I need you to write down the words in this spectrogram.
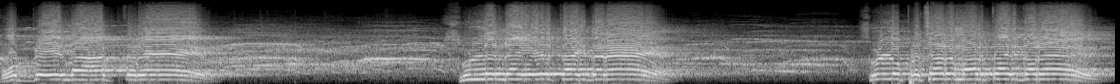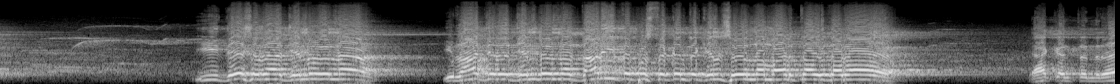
ಬೊಬ್ಬೆಯನ್ನ ಹಾಕ್ತಾರೆ. ಸುಳ್ಳನ್ನ ಹೇಳ್ತಾ ಇದ್ದಾರೆ. ಸುಳ್ಳು ಪ್ರಚಾರ ಮಾಡ್ತಾ ಇದ್ದಾರೆ. ಈ ದೇಶದ ಜನರನ್ನ, ಈ ರಾಜ್ಯದ ಜನರನ್ನ ದಾರಿ ತಪ್ಪಿಸ್ತಕ್ಕಂಥ ಕೆಲಸವನ್ನ ಮಾಡ್ತಾ ಇದ್ದಾರೆ. ಯಾಕಂತಂದ್ರೆ,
